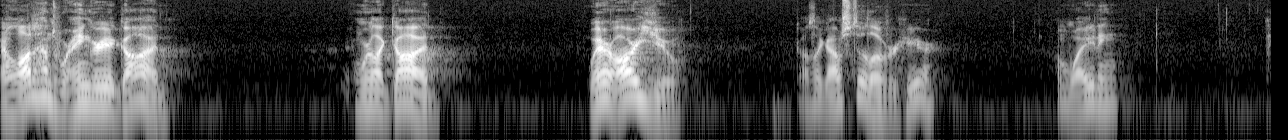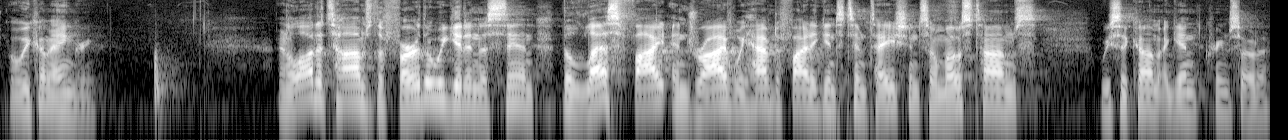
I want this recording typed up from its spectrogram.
and a lot of times we're angry at God. And we're like, God, where are you? God's like, I'm still over here. I'm waiting. But we come angry. And a lot of times, the further we get into sin, the less fight and drive we have to fight against temptation. So most times we succumb, again, cream soda.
